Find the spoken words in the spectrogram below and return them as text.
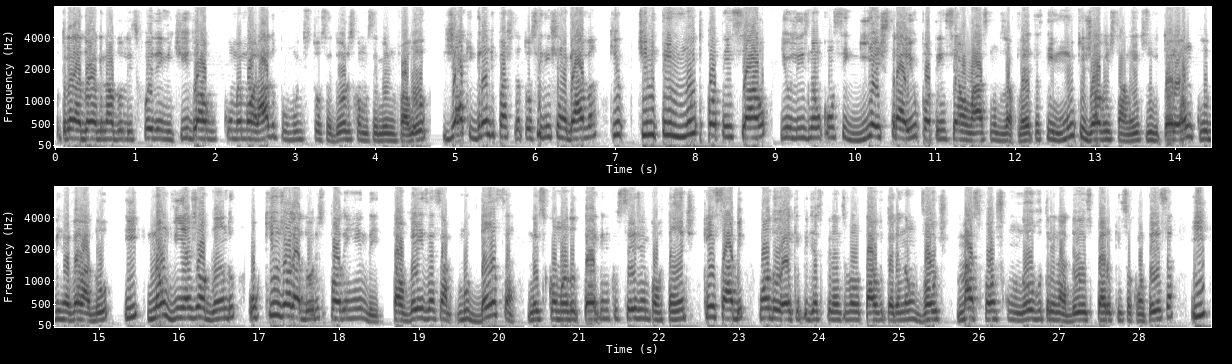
O treinador Agnaldo Liz foi demitido, algo comemorado por muitos torcedores, como você mesmo falou, já que grande parte da torcida enxergava que o time tem muito potencial e o Liz não conseguia extrair o potencial máximo dos atletas. Tem muitos jovens talentos, o Vitória é um clube revelador e não vinha jogando o que os jogadores podem render. Talvez essa mudança nesse comando técnico seja importante. Quem sabe quando a equipe de aspirantes voltar, o Vitória não volte mais forte com novo treinador, espero que isso aconteça. E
